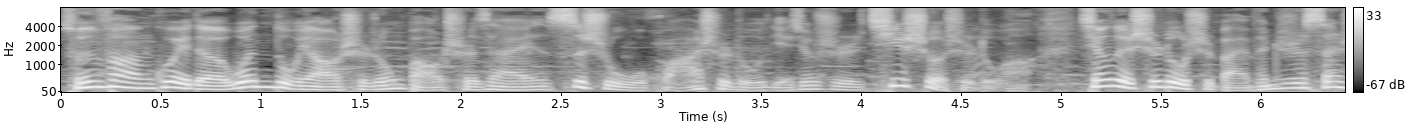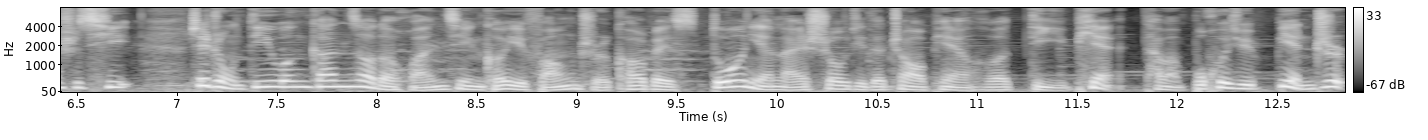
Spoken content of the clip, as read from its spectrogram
存放柜的温度要始终保持在四十五华氏度，也就是七摄氏度啊，相对湿度是百分之三十七。这种低温干燥的环境可以防止 Corbase 多年来收集的照片和底片，它们不会去变质。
